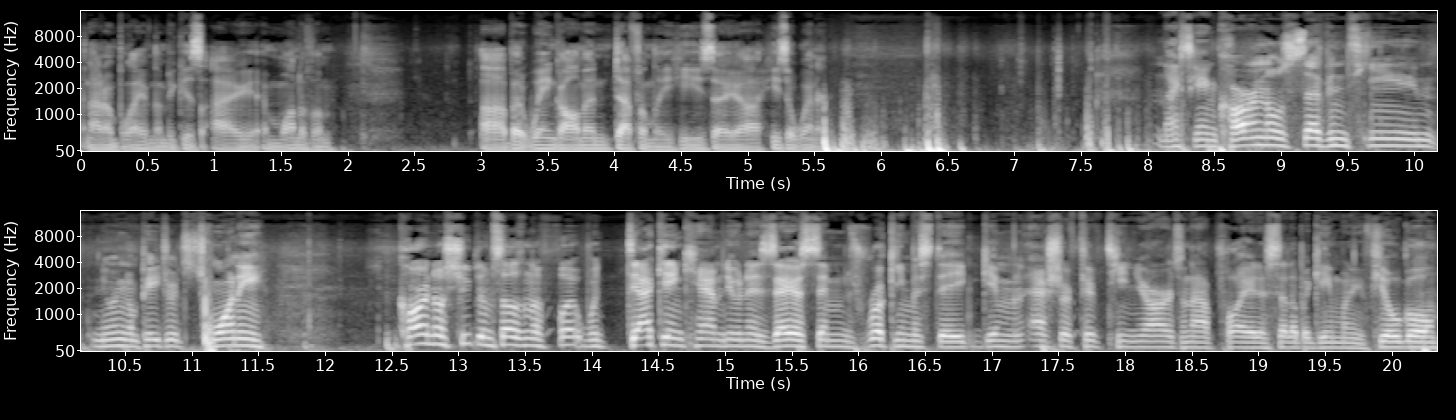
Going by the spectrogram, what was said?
and I don't blame them because I am one of them. Uh, but Wayne Gallman, definitely, he's a uh, he's a winner. Next game, Cardinals 17, New England Patriots 20. Cardinals shoot themselves in the foot with decking Cam Newton, Isaiah Simmons rookie mistake, giving him an extra 15 yards on that play to set up a game-winning field goal.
